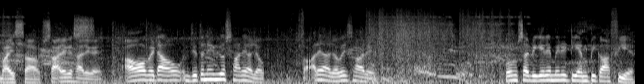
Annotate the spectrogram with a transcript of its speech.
भाई साहब, सारे के सारे गए। आओ बेटा, आओ। जितने भी हो, सारे आ जाओ। सारे आ जाओ भाई, सारे। तुम सभी के लिए मेरी टीएमपी काफ़ी है।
